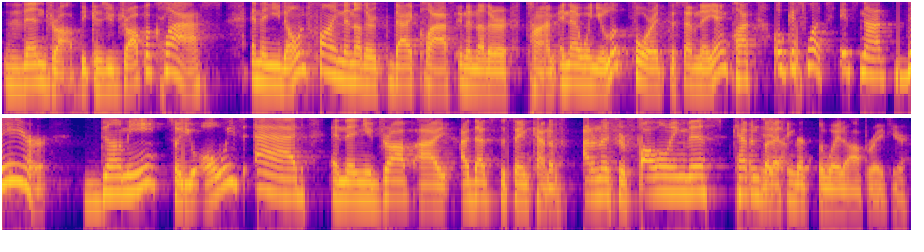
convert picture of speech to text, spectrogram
then drop because you drop a class and then you don't find another that class in another time. And then when you look for it, the 7 a.m. class, oh, guess what? It's not there, dummy. So you always add and then you drop. I, I that's the same kind of. I don't know if you're following this, Kevin, but yeah. I think that's the way to operate here.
